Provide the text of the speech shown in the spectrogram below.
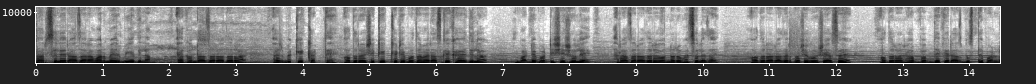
তার ছেলে রাজার আমার মেয়ের বিয়ে দিলাম। এখন রাজার অধরা আসবে কেক কাটতে। অধরা এসে কেক কেটে প্রথমে রাজকে খাইয়ে দিল। বার্থডে পার্টি শেষ হলে রাজার অধরা অন্য রুমে চলে যায়। অধরা রাজার পাশে বসে আছে। অধরার হাবভাব দেখে রাজ বুঝতে পারল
